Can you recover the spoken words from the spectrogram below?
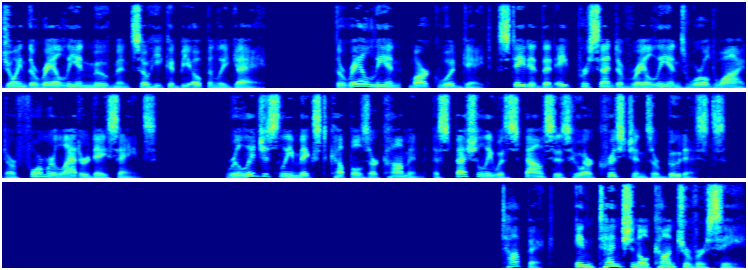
joined the Raelian movement so he could be openly gay. The Raelian, Mark Woodgate, stated that 8% of Raelians worldwide are former Latter-day Saints. Religiously mixed couples are common, especially with spouses who are Christians or Buddhists. Intentional controversy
